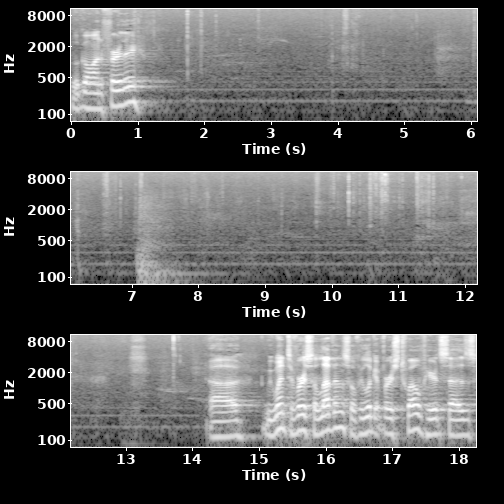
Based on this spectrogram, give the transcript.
we'll go on further. Uh, we went to verse 11, so if we look at verse 12 here, it says,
